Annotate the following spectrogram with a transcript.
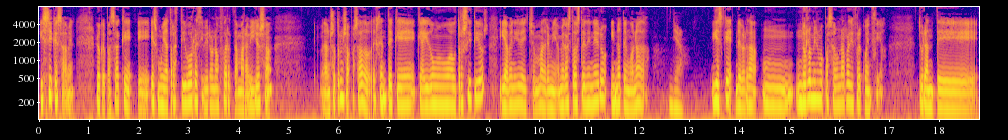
y sí que saben. Lo que pasa que eh, es muy atractivo recibir una oferta maravillosa a nosotros nos ha pasado de gente que, que ha ido a otros sitios y ha venido y ha dicho, madre mía, me he gastado este dinero y no tengo nada. Ya. Y es que, de verdad, mm, no es lo mismo pasar una radiofrecuencia durante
